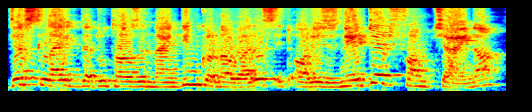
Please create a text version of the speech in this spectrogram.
Just like the 2019 coronavirus it originated from China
